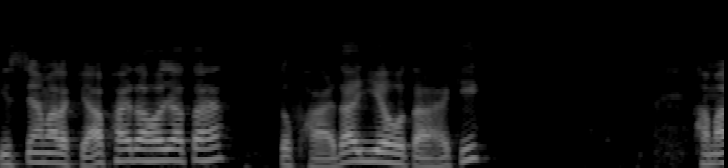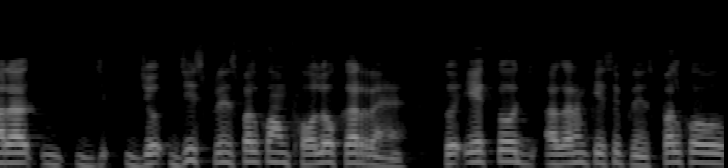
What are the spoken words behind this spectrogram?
इससे हमारा क्या फ़ायदा हो जाता है? तो फ़ायदा ये होता है कि हमारा जो जिस प्रिंसिपल को हम फॉलो कर रहे हैं तो एक तो अगर हम किसी प्रिंसिपल को,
